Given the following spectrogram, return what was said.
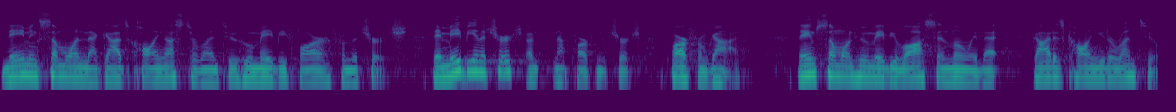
naming someone that God's calling us to run to who may be far from the church. They may be in the church, uh, not far from the church, far from God. Name someone who may be lost and lonely that God is calling you to run to.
